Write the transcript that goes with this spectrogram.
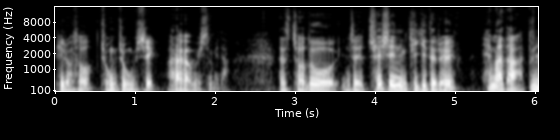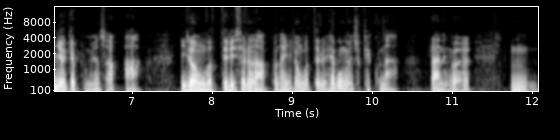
비로소 조금 조금씩 알아가고 있습니다. 그래서 저도 이제 최신 기기들을 해마다 눈여겨보면서 아 이런 것들이 새로 나왔구나 이런 것들을 해보면 좋겠구나 라는 걸 음,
